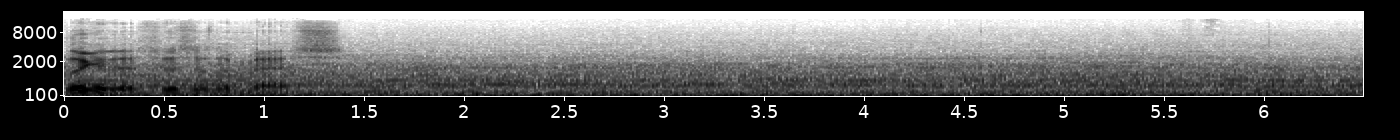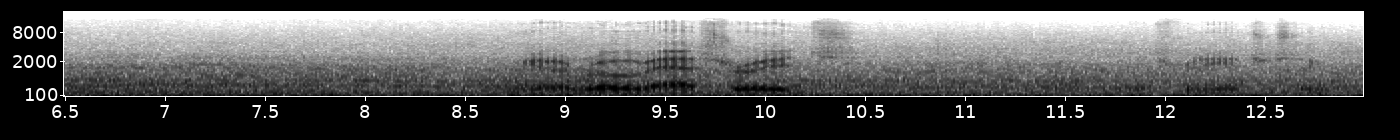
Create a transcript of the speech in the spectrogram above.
Look at this. This is a mess. We got a row of asteroids. That's pretty interesting.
